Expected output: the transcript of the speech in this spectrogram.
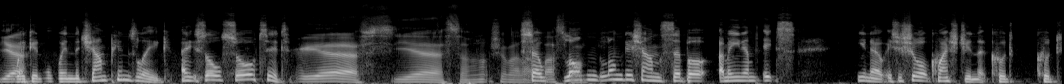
Yeah. We're going to win the Champions League, and it's all sorted. Yes, yes. I'm not sure about that So last long, one. longish answer, but I mean, um, it's you know, it's a short question that could could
